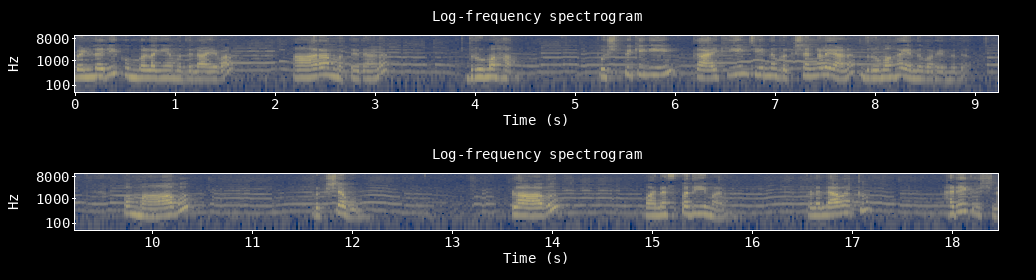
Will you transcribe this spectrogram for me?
വെള്ളരി കുമ്പളങ്ങ മുതലായവ. ആറാമത്തേതാണ് ദ്രുമഹ. പുഷ്പിക്കുകയും കായ്ക്കുകയും ചെയ്യുന്ന വൃക്ഷങ്ങളെയാണ് ദ്രുമഹ എന്ന് പറയുന്നത്. അപ്പം മാവ് വൃക്ഷവും പ്ലാവ് വനസ്പതിയുമാണ്. അപ്പോൾ എല്ലാവർക്കും ഹരേ കൃഷ്ണ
